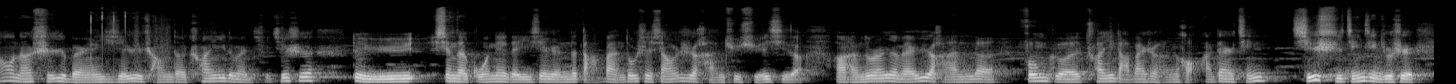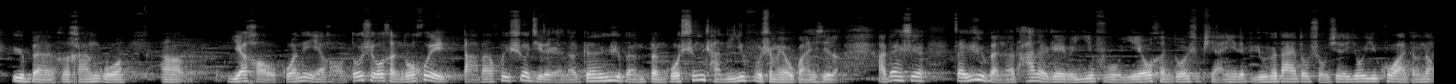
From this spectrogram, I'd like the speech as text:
然后呢，是日本人一些日常的穿衣的问题。其实，对于现在国内的一些人的打扮，都是向日韩去学习的啊。很多人认为日韩的风格穿衣打扮是很好啊，但是其其实仅仅就是日本和韩国啊。也好，国内也好，都是有很多会打扮、会设计的人的，跟日本本国生产的衣服是没有关系的啊。但是在日本呢，它的这个衣服也有很多是便宜的，比如说大家都熟悉的优衣库啊等等，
